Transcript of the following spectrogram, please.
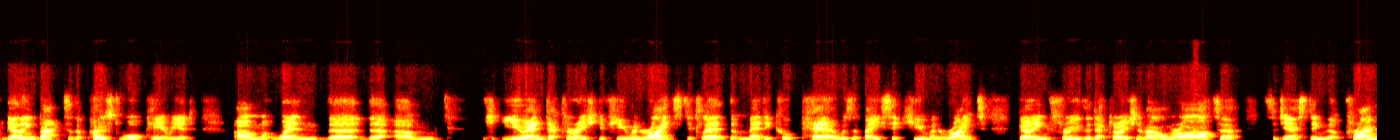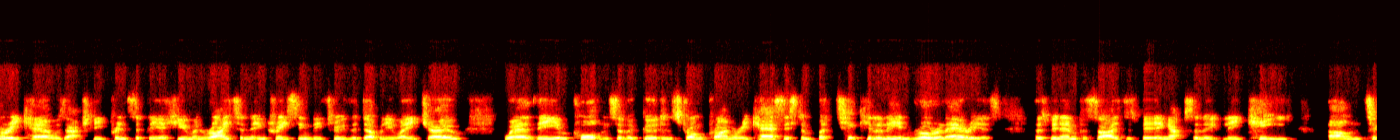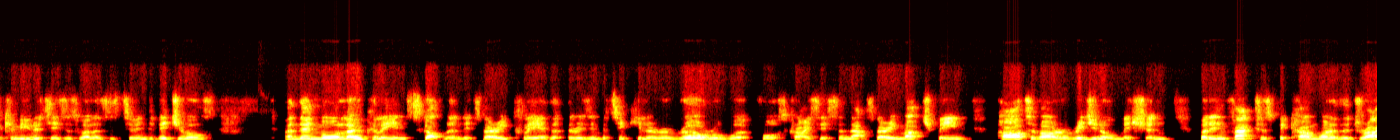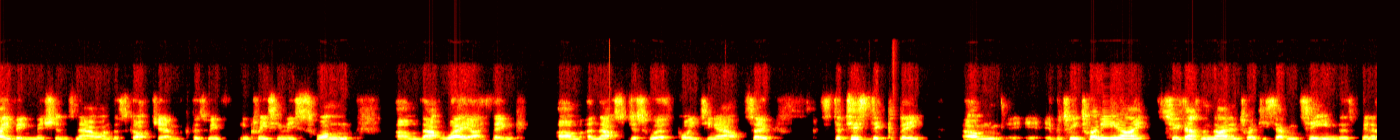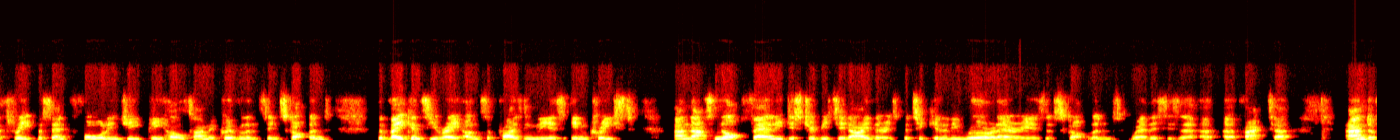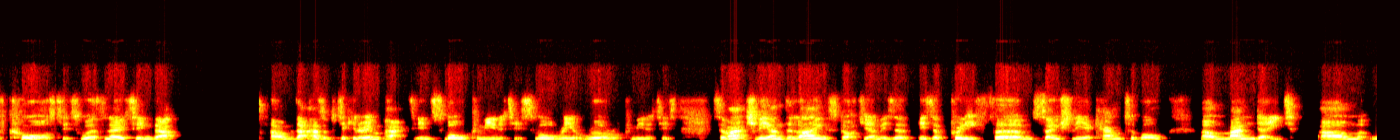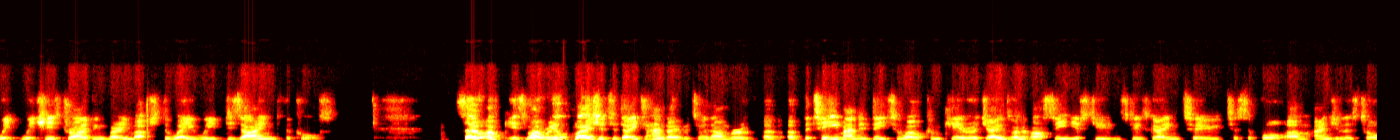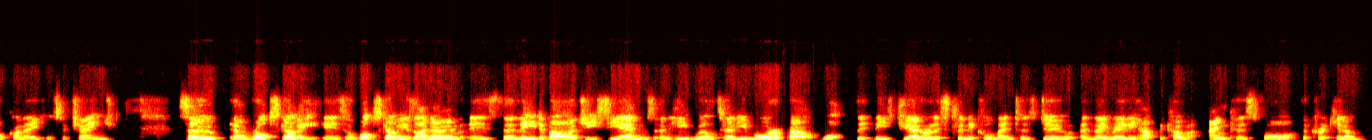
Going back to the post-war period, um, when the, the um, UN Declaration of Human Rights declared that medical care was a basic human right, going through the Declaration of Alma Ata, suggesting that primary care was actually principally a human right, and increasingly through the WHO, where the importance of a good and strong primary care system, particularly in rural areas, has been emphasized as being absolutely key um, to communities as well as to individuals. And then more locally in Scotland, it's very clear that there is in particular a rural workforce crisis, and that's very much been part of our original mission, but in fact has become one of the driving missions now under ScotGem because we've increasingly swung um, that way, I think, um, and that's just worth pointing out. So statistically, um, between 2009 and 2017, there's been a 3% fall in GP whole-time equivalents in Scotland. The vacancy rate, unsurprisingly, is increased. And that's not fairly distributed either. It's particularly rural areas of Scotland where this is a, a, a factor. And of course, it's worth noting that um, that has a particular impact in small communities, small rural communities. So actually underlying ScotGem is a, is a pretty firm, socially accountable um, mandate, um, which, which is driving very much the way we've designed the course. So uh, it's my real pleasure today to hand over to a number of, of, of, the team and indeed to welcome Kira Jones, one of our senior students who's going to, to support um, Angela's talk on Agents of Change. So um, Rob Scully is, or Bob Scully as I know him, is the lead of our GCMs and he will tell you more about what the, these generalist clinical mentors do and they really have become anchors for the curriculum.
